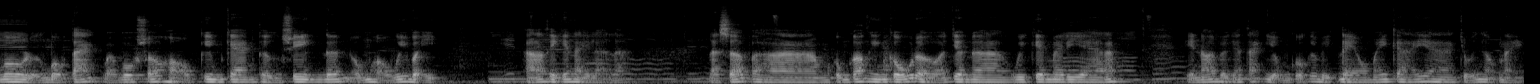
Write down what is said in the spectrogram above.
vô lượng Bồ Tát và vô số hộ kim cang thường xuyên đến ủng hộ quý vị. À thì cái này là là là shop à, cũng có nghiên cứu rồi ở trên à, Wikimedia đó thì nói về cái tác dụng của cái việc đeo mấy cái à, chuỗi ngọc này.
